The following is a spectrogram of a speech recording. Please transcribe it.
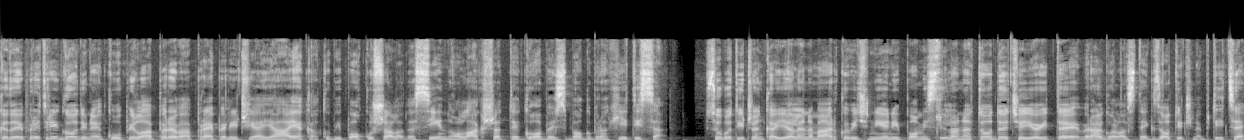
Kada je pre tri godine kupila prva prepeličija jaja kako bi pokušala da sinu olakša tegobe zbog bronhitisa, Subotičanka Jelena Marković nije ni pomislila na to da će joj te vragolaste egzotične ptice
